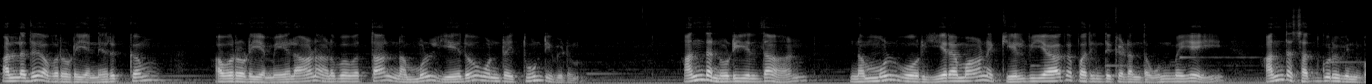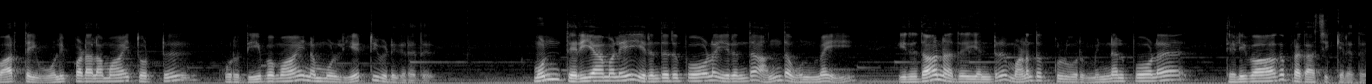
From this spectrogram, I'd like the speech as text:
அல்லது அவருடைய நெருக்கம் அவருடைய மேலான அனுபவத்தால் நம்முள் ஏதோ ஒன்றை தூண்டிவிடும். அந்த நொடியில்தான் நம்முள் ஓர் ஈரமான கேள்வியாக பதிந்து கிடந்த உண்மையை அந்த சத்குருவின் வார்த்தை ஒளிப்படலமாய் தொட்டு ஒரு தீபமாய் நம்முள் ஏற்றி விடுகிறது. முன் தெரியாமலே இருந்தது போல இருந்த அந்த உண்மை இதுதான் அது என்று மனதுக்குள் ஒரு மின்னல் போல தெளிவாக பிரகாசிக்கிறது.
